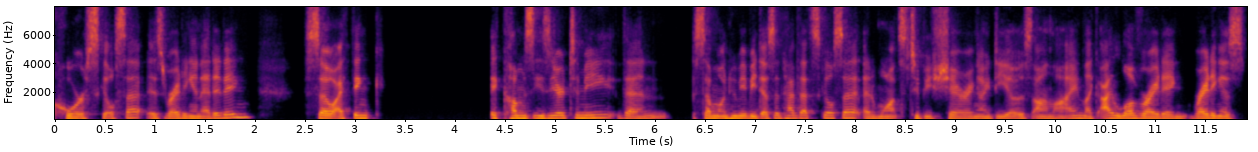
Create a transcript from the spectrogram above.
core skill set is writing and editing so i think it comes easier to me than someone who maybe doesn't have that skill set and wants to be sharing ideas online like i love writing writing is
